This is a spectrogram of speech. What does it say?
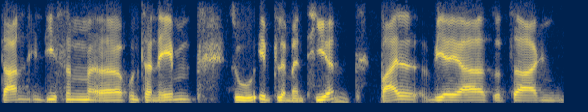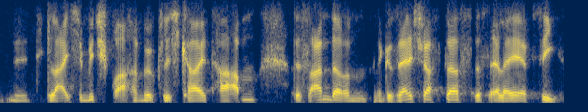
dann in diesem äh, Unternehmen zu implementieren, weil wir ja sozusagen die gleiche Mitsprachemöglichkeit haben des anderen Gesellschafters des LAFC.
